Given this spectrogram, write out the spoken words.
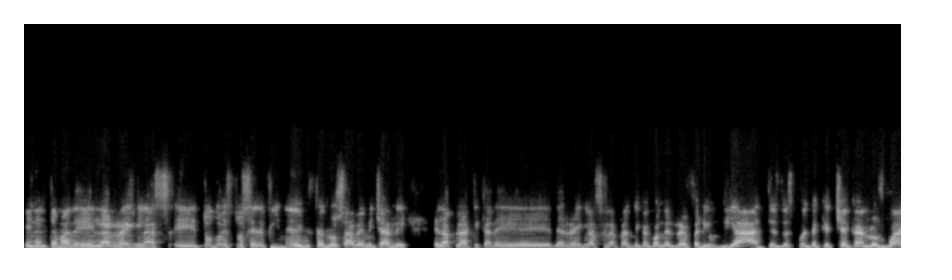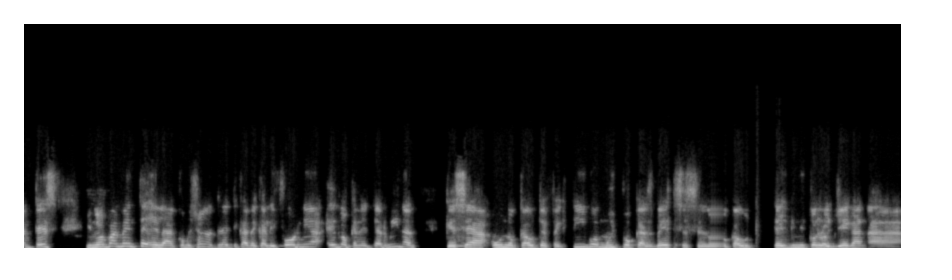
en el tema de las reglas, eh, todo esto se define, usted lo sabe, mi Charlie, en la plática de, de, reglas, en la plática con el referee un día antes, después de que checan los guantes, y normalmente en la Comisión Atlética de California es lo que determinan que sea un knockout efectivo, muy pocas veces el knockout técnico lo llegan a,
